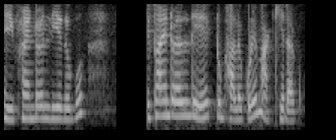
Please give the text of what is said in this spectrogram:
রিফাইন্ড অয়েল দিয়ে দেবো। রিফাইন্ড অয়েল দিয়ে একটু ভালো করে মাখিয়ে রাখব।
